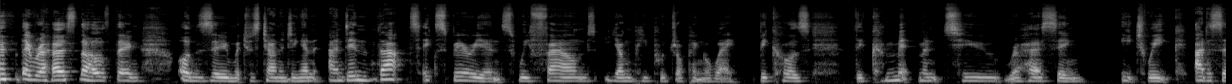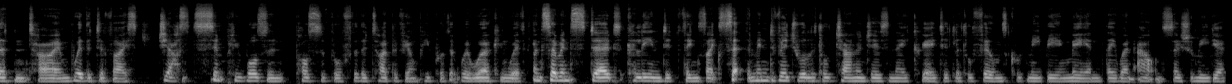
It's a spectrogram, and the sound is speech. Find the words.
they rehearsed the whole thing on zoom which was challenging. And and in that experience we found young people dropping away because the commitment to rehearsing each week at a certain time with a device just simply wasn't possible for the type of young people that we're working with. And so instead, Colleen did things like set them individual little challenges and they created little films called Me Being Me and they went out on social media.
